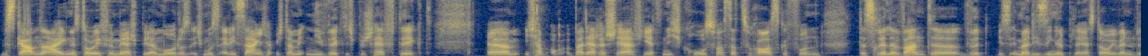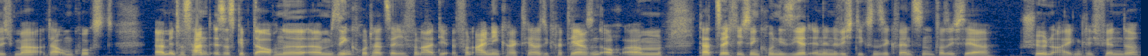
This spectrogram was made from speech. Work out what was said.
es gab eine eigene Story für Mehrspielermodus. Ich muss ehrlich sagen, ich habe mich damit nie wirklich beschäftigt. Ähm, ich habe auch bei der Recherche jetzt nicht groß was dazu rausgefunden. Das Relevante wird, ist immer die Singleplayer-Story, wenn du dich mal da umguckst. Ähm, interessant ist, es gibt da auch eine ähm, Synchro tatsächlich von, von einigen Charakteren. Also die Charaktere sind auch ähm, tatsächlich synchronisiert in den wichtigsten Sequenzen, was ich sehr schön eigentlich finde.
